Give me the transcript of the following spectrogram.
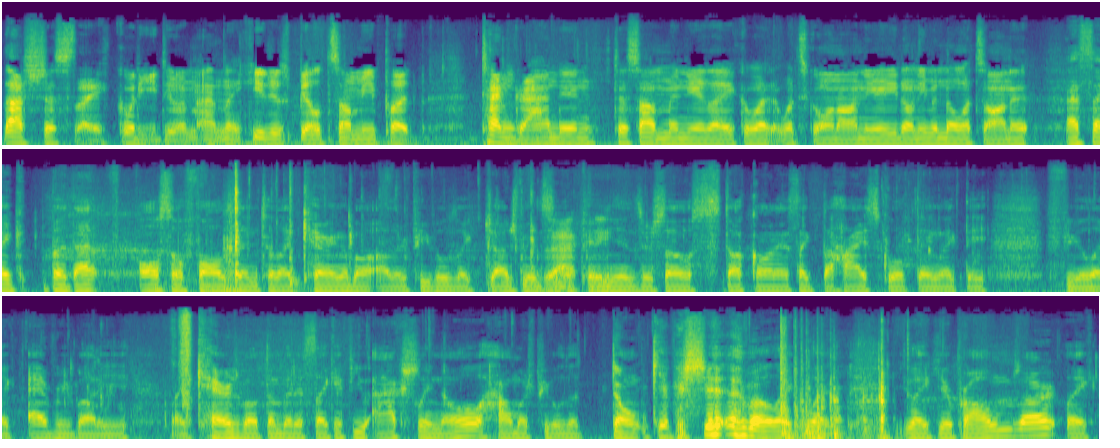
that's just like, what are you doing, man? Like you just built something, you put ten grand into something, and you're like, what what's going on here? You don't even know what's on it. That's like, but that also falls into like caring about other people's like judgments Exactly. and opinions. They're so stuck on it. It's like the high school thing. Like they feel like everybody like cares about them, but it's like if you actually know how much people that don't give a shit about like what like your problems are, like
